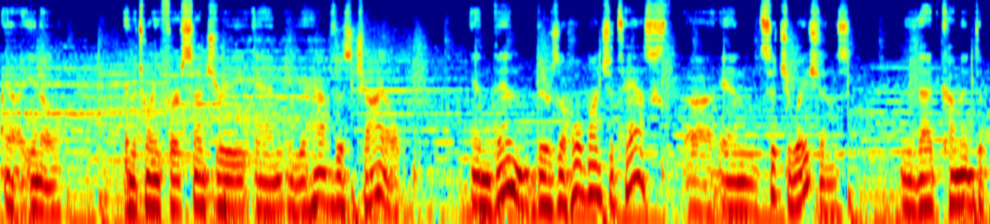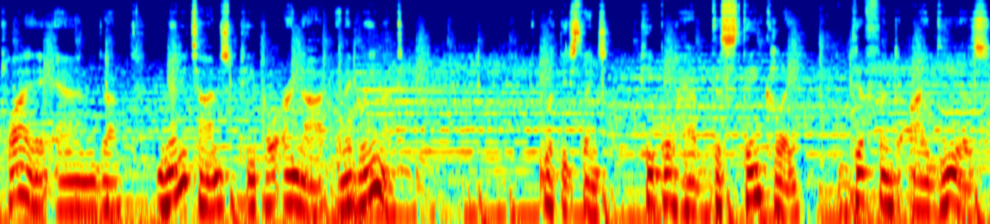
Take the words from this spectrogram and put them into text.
Uh, you know, in the 21st century, and you have this child, and then there's a whole bunch of tasks uh, and situations that come into play, and uh, many times people are not in agreement with these things. People have distinctly different ideas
